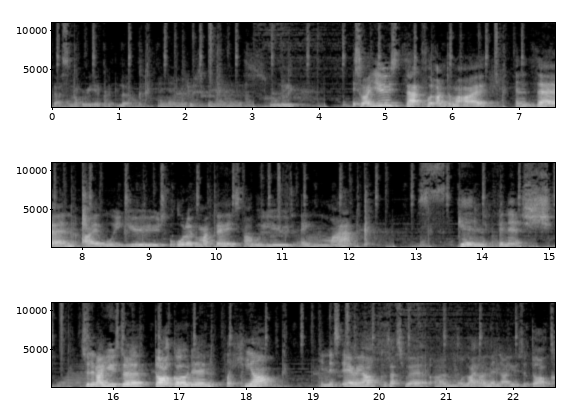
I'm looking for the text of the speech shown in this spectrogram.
that's not really a good look. And then we're just gonna sweep. So I used that for under my eye and then I will use for all over my face I will use a MAC skin finish. So then I use the dark golden for here in this area because that's where I'm more lighter and then I use the dark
